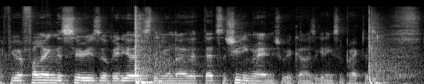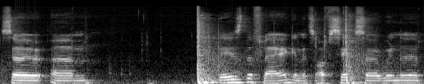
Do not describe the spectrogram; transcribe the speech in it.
If you are following this series of videos, then you'll know that that's the shooting range where guys are getting some practice. So um, there's the flag and it's offset, so when the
